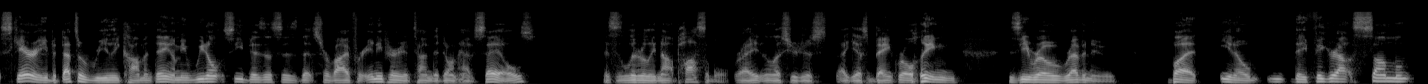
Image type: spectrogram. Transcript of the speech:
scary, but that's a really common thing. I mean, we don't see businesses that survive for any period of time that don't have sales. This is literally not possible, right? Unless you're just, I guess, bankrolling zero revenue. But, you know, they figure out some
